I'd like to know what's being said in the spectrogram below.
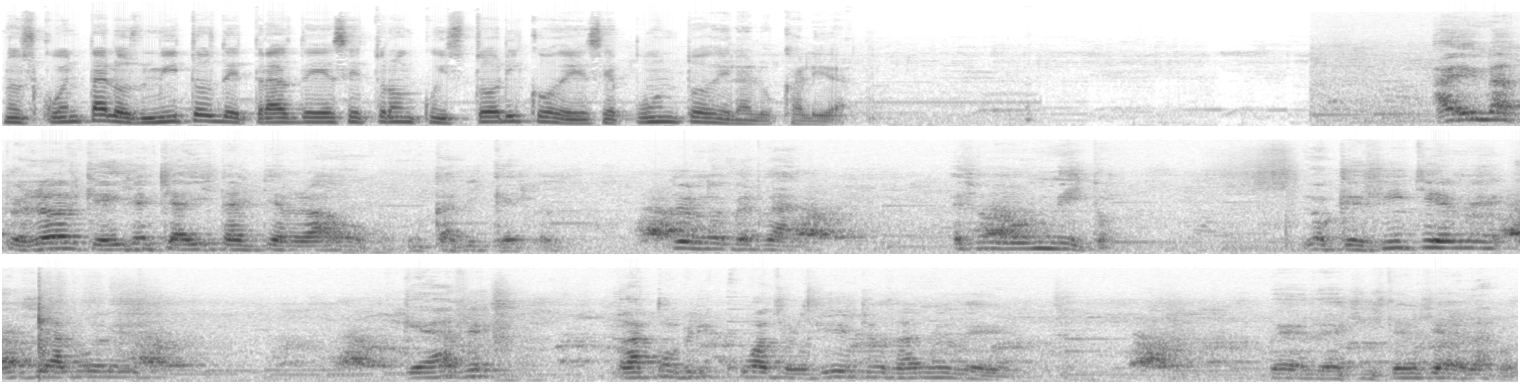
nos cuenta los mitos detrás de ese tronco histórico de ese punto de la localidad. Hay unas personas que dicen que ahí está enterrado un cacique. Eso no es verdad. Eso es un mito. Lo que sí tiene ese árbol es que hace, va a cumplir 400 años de, de, existencia del árbol.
